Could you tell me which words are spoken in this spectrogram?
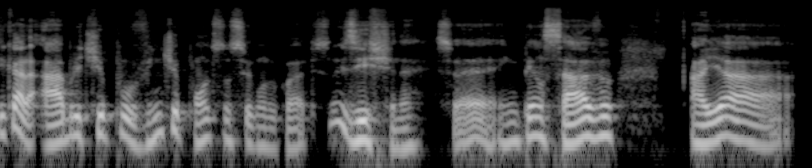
E, cara, abre tipo 20 pontos no segundo quarto. Isso não existe, né? Isso é impensável. Aí a,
